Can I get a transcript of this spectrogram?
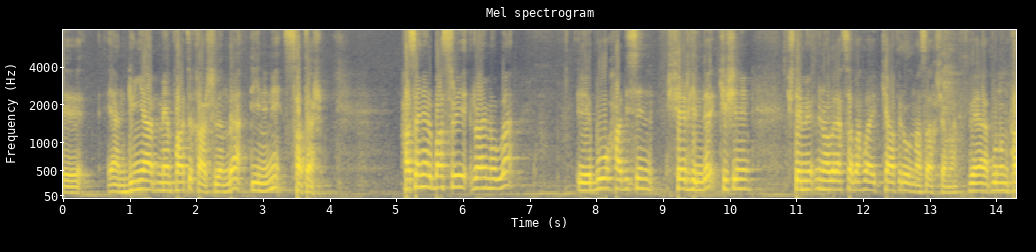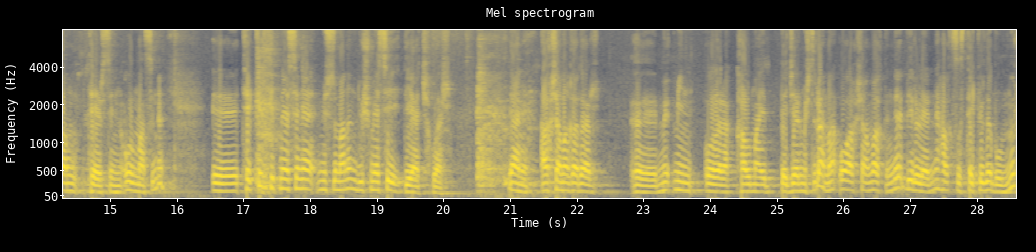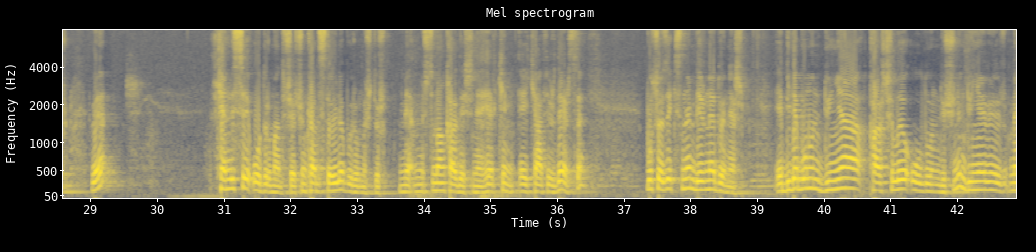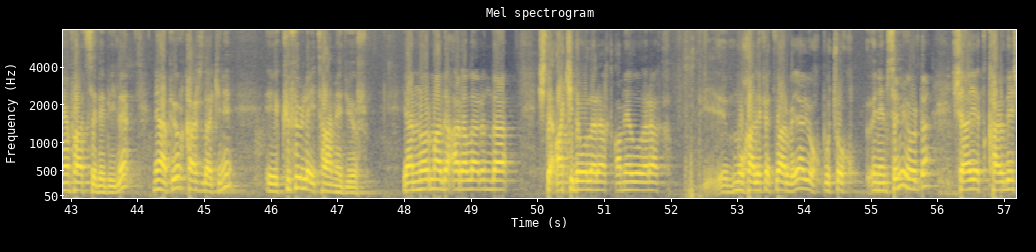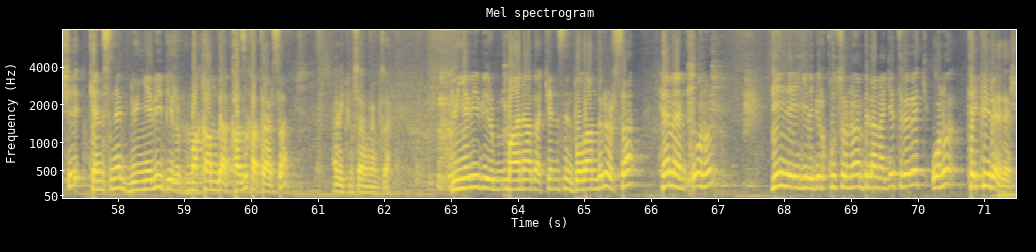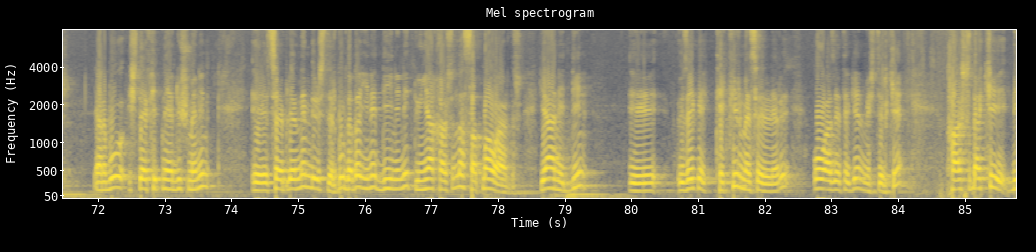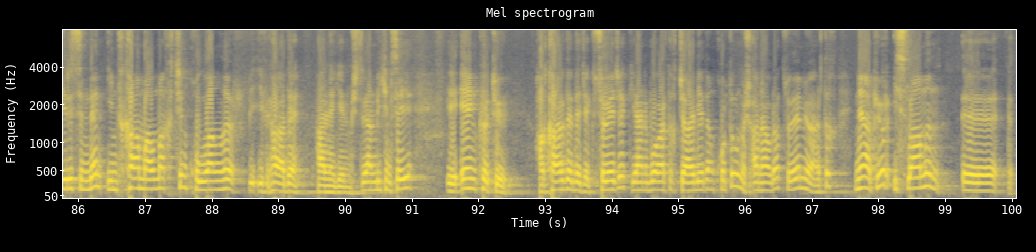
yani dünya menfaati karşılığında dinini satar. Hasan el Basri Rahimullah e, bu hadisin şerhinde kişinin işte mümin olarak sabahlayıp kafir olması akşama veya bunun tam tersinin olmasını e, tekfir fitnesine Müslümanın düşmesi diye açıklar. Yani akşama kadar e, mümin olarak kalmayı becermiştir ama o akşam vaktinde birilerini haksız tekfirde bulunur ve kendisi o duruma düşer. Çünkü hadiste öyle buyurulmuştur. Müslüman kardeşine her kim ey kafir derse bu söz ikisinden birine döner. E bir de bunun dünya karşılığı olduğunu düşünün. Dünyevi bir menfaat sebebiyle ne yapıyor? Karşıdakini e, küfürle itham ediyor. Yani normalde aralarında işte akide olarak, amel olarak e, muhalefet var veya yok. Bu çok önemsemiyor da şayet kardeşi kendisine dünyevi bir makamda kazık atarsa aleykümselam dünyevi bir manada kendisini dolandırırsa hemen onun dinle ilgili bir kusurunu ön plana getirerek onu tekfir eder. Yani bu işte fitneye düşmenin e, sebeplerinden birisidir. Burada da yine dinini dünya karşısında satma vardır. Yani din e, özellikle tekfir meseleleri o vaziyete gelmiştir ki karşıdaki birisinden intikam almak için kullanılır bir ifade haline gelmiştir. Yani bir kimseyi e, en kötü hakaret edecek, sövecek. Yani bu artık cahiliyeden kurtulmuş. Ana avrat sövemiyor artık. Ne yapıyor? İslam'ın e,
